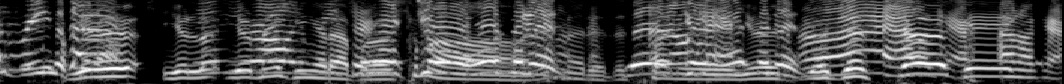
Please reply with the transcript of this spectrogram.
own should we look it research. You're you're lo- Do you're your own making it up, bro. Come on, evidence. admit it. It's Where's funny. your You're, evidence? you're just I don't care. I don't care.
